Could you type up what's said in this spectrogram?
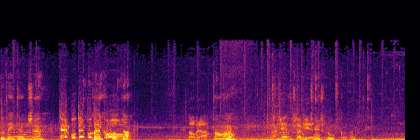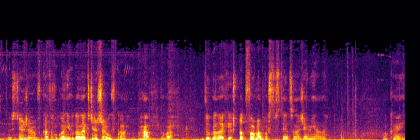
Tutaj także. Tempo, tempo, tempo! odda Dobra, to. Ciężarówka, tak. To jest ciężarówka, to w ogóle nie wygląda jak ciężarówka. Aha, dobra. To wygląda jak jakaś platforma po prostu stojąca na ziemi, ale... Okej.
